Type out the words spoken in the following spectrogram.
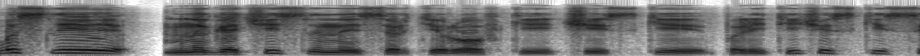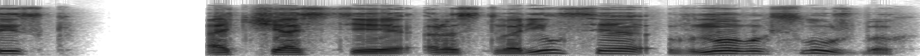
После многочисленной сортировки и чистки политический сыск отчасти растворился в новых службах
